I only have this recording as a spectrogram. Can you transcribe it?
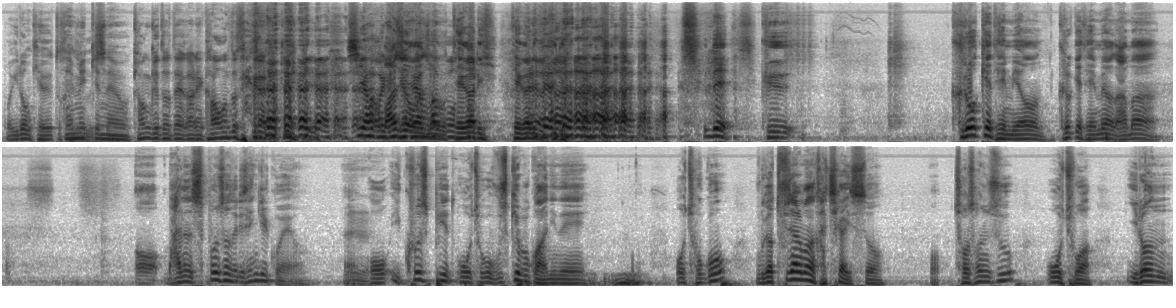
뭐 이런 계획도 가지고 있어요. 재밌겠네요. 경기도 대가리, 강원도 대가리 시합을 맞아 이렇게 맞아 하고. 대가리 대가리 근데 그 그렇게 되면 그렇게 되면 아마 어 많은 스폰서들이 생길 거예요. 음. 어 이 크로스핏 어 저거 우습게 볼 거 아니네. 어 저거 우리가 투자할 만한 가치가 있어. 어 저 선수 오 좋아 이런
